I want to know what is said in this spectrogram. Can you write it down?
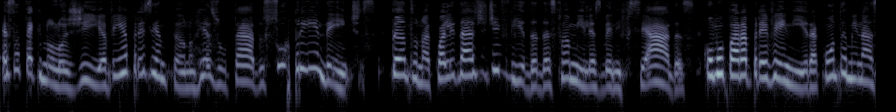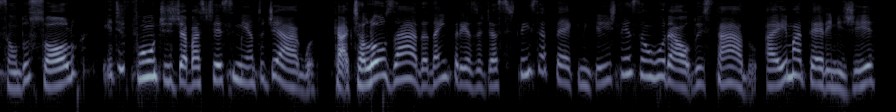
essa tecnologia vem apresentando resultados surpreendentes, tanto na qualidade de vida das famílias beneficiadas, como para prevenir a contaminação do solo e de fontes de abastecimento de água. Kátia Lousada, da empresa de assistência técnica e extensão rural do Estado, a Emater MG,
